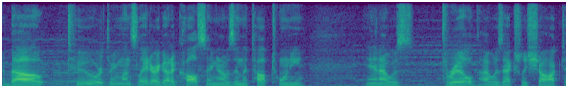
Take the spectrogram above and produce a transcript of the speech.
About two or three months later, I got a call saying I was in the top 20, and I was thrilled. I was actually shocked.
